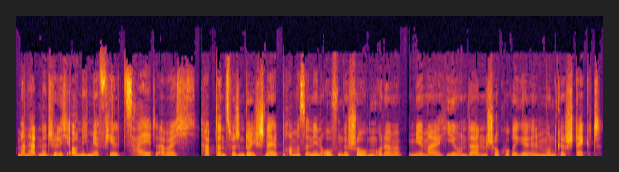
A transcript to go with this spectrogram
Man hat natürlich auch nicht mehr viel Zeit, aber ich habe dann zwischendurch schnell Pommes in den Ofen geschoben oder mir mal hier und da einen Schokoriegel in den Mund gesteckt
